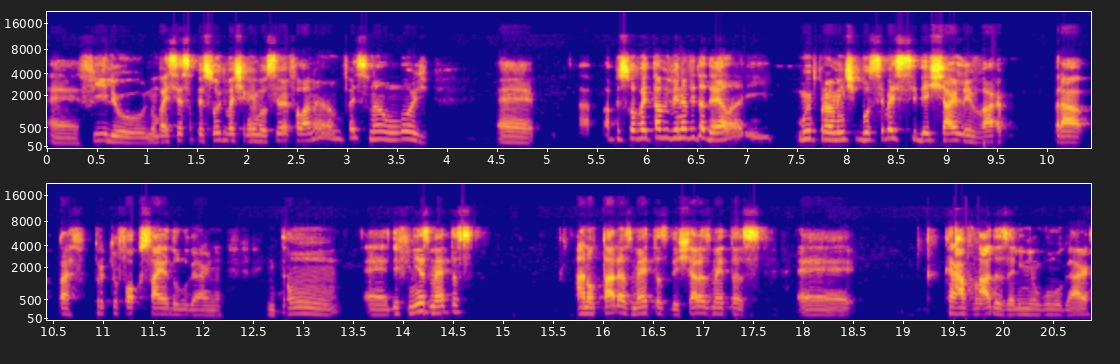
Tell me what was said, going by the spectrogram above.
é, filho, não vai ser essa pessoa que vai chegar em você e vai falar, não, não faz isso não hoje. É, a, a, pessoa vai estar tá vivendo a vida dela e muito provavelmente você vai se deixar levar para que o foco saia do lugar, né? Então, é, definir as metas, anotar as metas, deixar as metas é, cravadas ali em algum lugar,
